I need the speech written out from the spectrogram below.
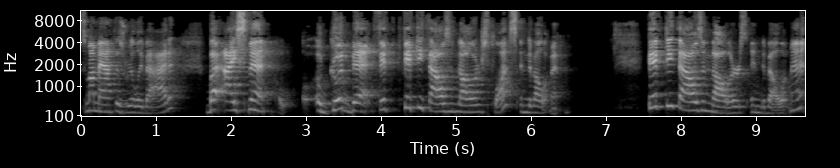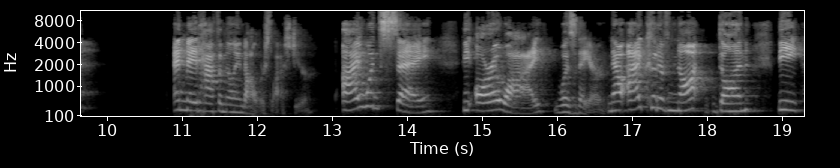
So my math is really bad, but I spent a good bit, $50,000 plus in development. $50,000 in development and made half a million dollars last year. I would say the ROI was there. Now I could have not done the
